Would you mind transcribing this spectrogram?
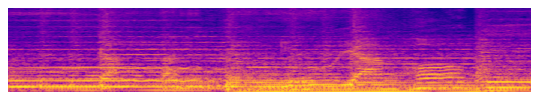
อยู่อย่างพอเพียง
